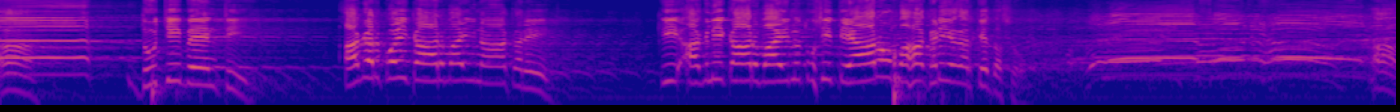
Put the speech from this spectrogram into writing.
ਹਾਂ, ਦੂਜੀ ਬੇਨਤੀ, ਅਗਰ ਕੋਈ ਕਾਰਵਾਈ ਨਾ ਕਰੇ, ਕਿ ਅਗਲੀ ਕਾਰਵਾਈ ਨੂੰ ਤੁਸੀਂ ਤਿਆਰ ਹੋ, ਬਾਹਾਂ ਖੜੀਆਂ ਕਰਕੇ ਦੱਸੋ। ਹਾਂ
